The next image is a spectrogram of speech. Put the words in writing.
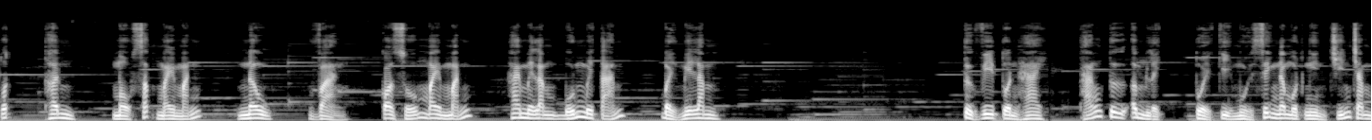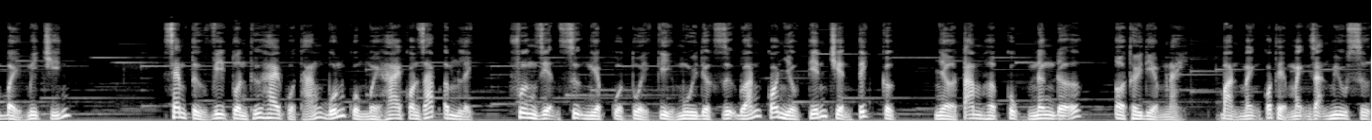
tuất, thân, màu sắc may mắn, nâu, vàng, con số may mắn 25, 48, 75. Tử vi tuần 2 tháng 4 âm lịch, tuổi kỷ mùi sinh năm 1979. Xem tử vi tuần thứ hai của tháng 4 của 12 con giáp âm lịch, phương diện sự nghiệp của tuổi kỷ mùi được dự đoán có nhiều tiến triển tích cực nhờ tam hợp cục nâng đỡ. Ở thời điểm này, bản mệnh có thể mạnh dạn mưu sự,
